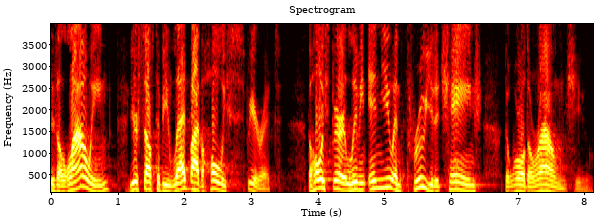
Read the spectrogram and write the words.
is allowing yourself to be led by the Holy Spirit, the Holy Spirit living in you and through you to change the world around you.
